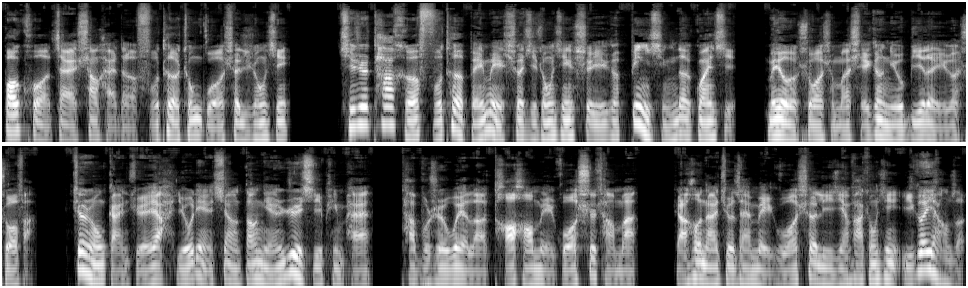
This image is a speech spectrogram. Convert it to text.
包括在上海的福特中国设计中心，其实它和福特北美设计中心是一个并行的关系，没有说什么谁更牛逼的一个说法。这种感觉呀，有点像当年日系品牌，它不是为了讨好美国市场吗？然后呢，就在美国设立研发中心一个样子。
